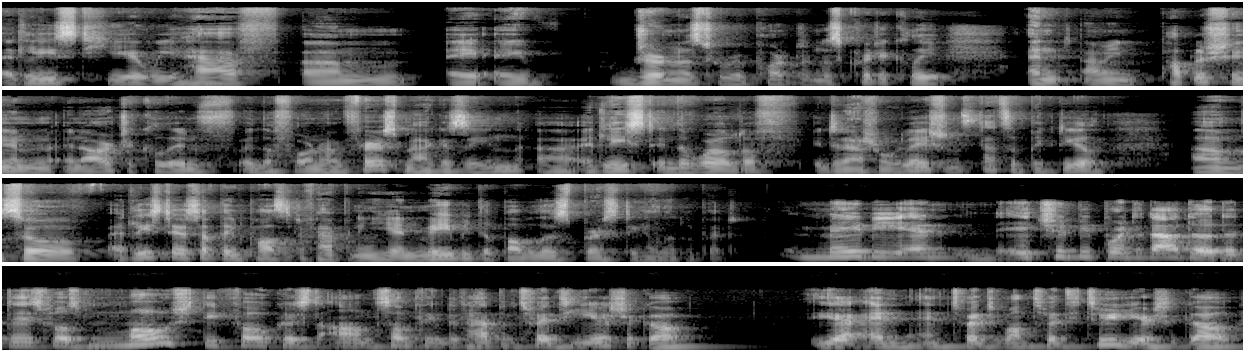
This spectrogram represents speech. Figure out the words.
at least here we have um, a, a journalist who reported on this critically. And I mean, publishing an, an article in, in the Foreign Affairs magazine, uh, at least in the world of international relations, that's a big deal. Um, so at least there's something positive happening here, and maybe the bubble is bursting a little bit. Maybe, and it should be pointed out though that this was mostly focused on something that happened 20 years ago yeah and, and 21 22 years ago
